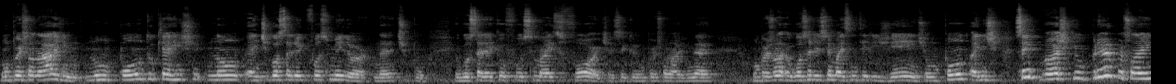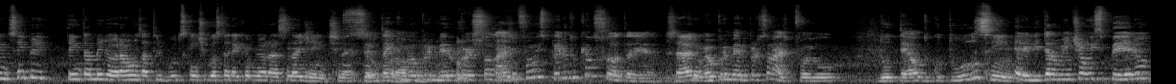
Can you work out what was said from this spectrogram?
um personagem num ponto que a gente não, a gente gostaria que fosse melhor, né? Tipo, eu gostaria que eu fosse mais forte, aí você cria um personagem, né? Um personagem, eu gostaria de ser mais inteligente, um ponto, a gente sempre, eu acho que o primeiro personagem a gente sempre tenta melhorar uns atributos que a gente gostaria que melhorasse na gente, né? Você até que o meu primeiro personagem foi o espelho do que eu sou, tá ligado? Sério? O meu primeiro personagem, que foi o do Theo do Cthulhu. Sim. Ele literalmente é um espelho,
